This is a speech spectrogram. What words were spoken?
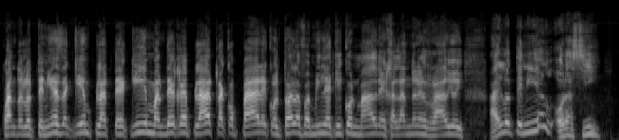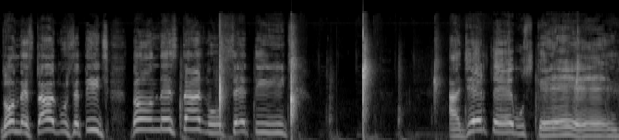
Cuando lo tenías aquí en plata, aquí en bandeja de plata, compadre, con toda la familia aquí con madre, jalando en el radio. Y ahí lo tenías. Ahora sí. ¿Dónde estás, Bucetich? ¿Dónde estás, Bucetich? Ayer te busqué.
